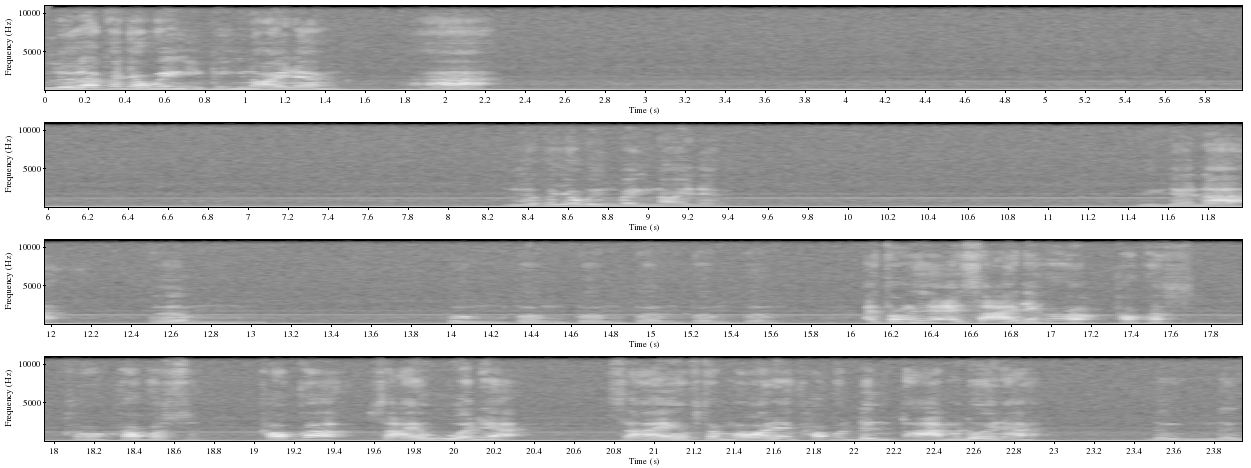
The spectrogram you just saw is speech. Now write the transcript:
เรือก็จะวิ่งอีกปีกหน่อยหนึงอ่าเรือก็จะวิ่งไปอีกหน่อยหนึงวิ่งเดินหน้าเพิ่มเพิ่มเพิ่มเพิ่มเพิ่มเพิ่มเพิ่มไอ้ตรงนี้ไอ้สายเนี่ยเขาก็เขาก็เขาเขาก็เขาก็สายหัวเนี่ย สายสมอเนี่ยเขาก็ดึงตามมันด้วยนะ ดึงดึง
